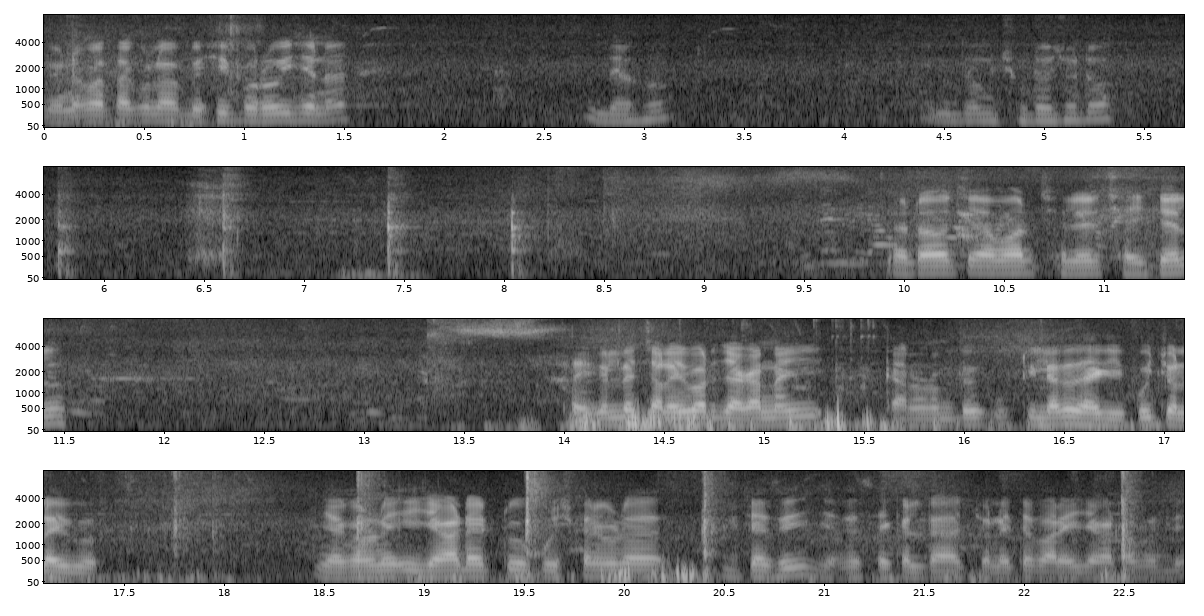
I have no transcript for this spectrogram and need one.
ধনিয়া পাতাগুলো বেশি বড় হয়েছে না। দেখো। একদম ছোট ছোট। এটা হচ্ছে আমার ছেলের সাইকেল। সাইকেলটা চালাইবার জায়গা নাই, কারণ আমি তো টিলাতে থাকি পুই চলাইব? যার কারণে এই জায়গাটা একটু পরিষ্কার করে দিতেছি যাতে সাইকেলটা চলাইতে পারে এই জায়গাটার মধ্যে।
